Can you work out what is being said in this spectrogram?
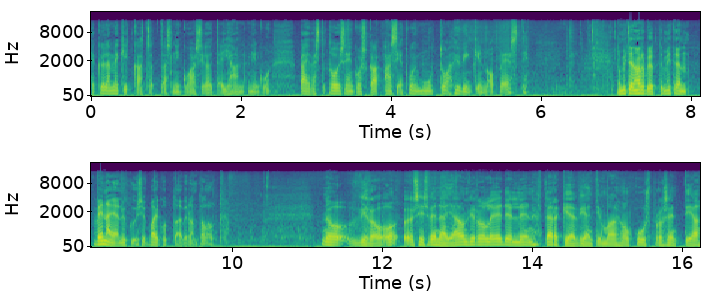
Ja kyllä mekin katsottaisiin niin kuin asioita ihan niin kuin päivästä toiseen, koska asiat voi muuttua hyvinkin nopeasti. No miten arvioitte, miten Venäjä nykyisin vaikuttaa Viron talouteen? No Viro, siis Venäjä on Virolle edelleen tärkeä vientimaa. On 6 prosenttia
